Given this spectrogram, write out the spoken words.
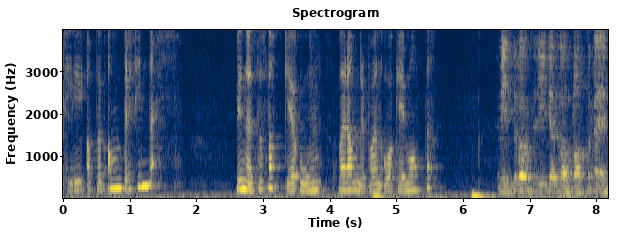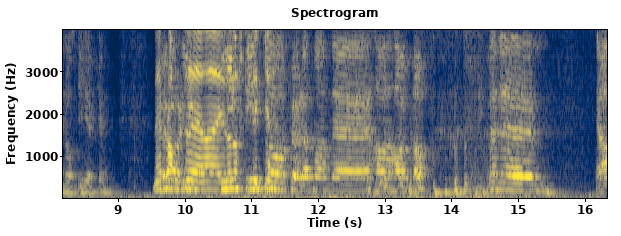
til at den andre finnes. Vi er nødt til å snakke om hverandre på en ok måte. Visste faktisk ikke at det var plass til meg i Den norske kirke. Det er plass til det i Den norske Litt fint å føle at man eh, har, har en plass. Men eh, ja.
